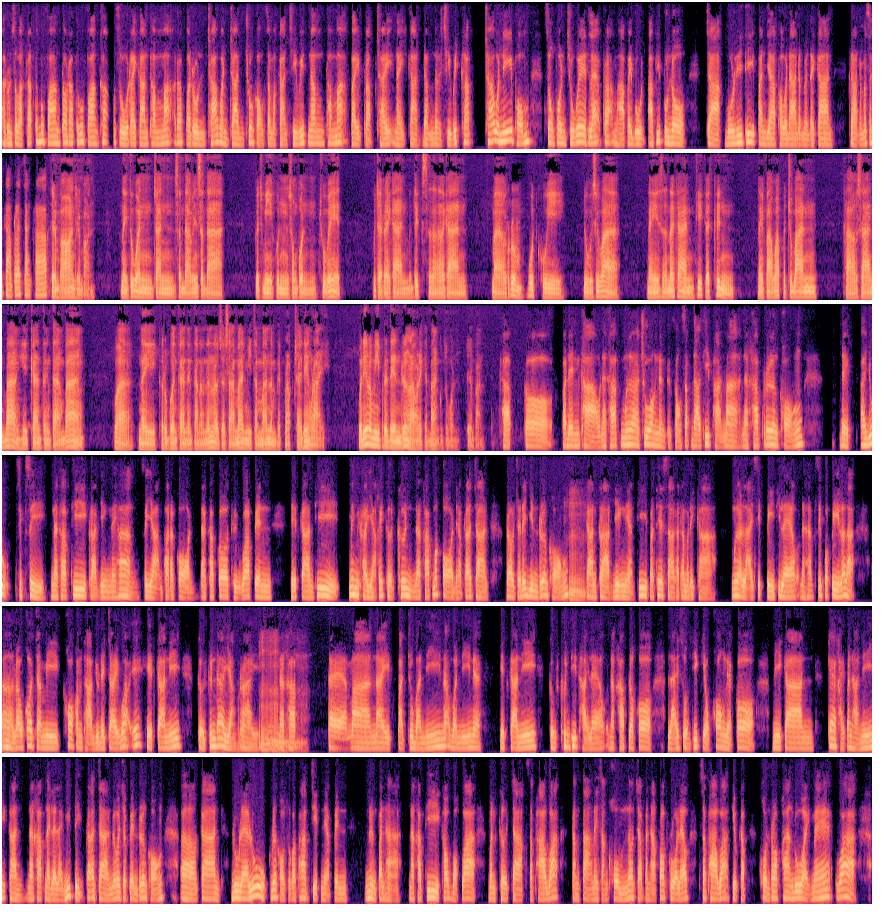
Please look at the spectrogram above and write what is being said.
อรุณสวัสดิ์ครับท่านผู้ฟัง ต้อนรับท่านผู้ฟังเข้าสู่รายการธรรมะรับอรุณเช้าวันจันทร์ช่วงของสมการชีวิตนำธรรมะไปปรับใช้ในการดำเนินชีวิตครับ เช้าวันนี้ผมทรงพลชูเวศและพระมหาภัยบุตรอภิปุโน จากมูลนิธิปัญญาภาวนาดำเนินรายการกราบนมัสการพระอาจารย์ครับเชิญพรเชิญพรในทุกวันจันทร์สัปดาห์เว้นสัปดาห์ ก็จะมีคุณทรงพลชูเวศผู้จัดรายการบันทึกสถานการณ์ มาร่วมพูดคุยดูซิว่า ในสถานการณ์ที่เกิดขึ้น ในภาวะปัจจุบัน ข่าวสารบ้างเหตุการณ์ต่างๆบ้าง ว่าในกระบวนการต่างๆ เหล่านั้น เราจะสามารถมีธรรมะนำไปปรับใช้ได้อย่างไร วันนี้เรามีประเด็นเรื่องราวอะไรกันบ้างคุณจงวนเดือนปันครับ ก็ประเด็นข่าวนะครับ เมื่อช่วง 1-2 สัปดาห์ที่ผ่านมานะครับ เรื่องของเด็กอายุ 14 นะครับที่กราดยิงในห้างสยามพารากอนนะครับ ก็ถือว่าเป็นเหตุการณ์ที่ ไม่มีใครอยากให้เกิดขึ้นนะครับ เมื่อก่อนเนี่ยพระอาจารย์เราจะได้ยินเรื่องของอืมการกราดยิงเนี่ยที่ประเทศสหรัฐอเมริกาเมื่อหลายสิบปีที่แล้วนะครับสิบกว่าปีแล้วล่ะเออเราก็จะมีข้อคำถามอยู่ในใจว่าเอ๊ะเหตุการณ์นี้เกิดขึ้นได้อย่างไรอืมอืมนะครับ แต่มาในปัจจุบันนี้ณวันนี้เนี่ยเหตุการณ์นี้เกิดขึ้นที่ไทยแล้วนะครับ แล้วก็หลายส่วนที่เกี่ยวข้องเนี่ยก็มีการ แก้ไขปัญหานี้กันนะครับในหลาย ๆ มิติพระอาจารย์ไม่ว่าจะเป็นเรื่องของเออการดูแลลูกเรื่องของสุขภาพจิตเนี่ยเป็นหนึ่งปัญหานะครับที่เขาบอกว่ามันเกิดจากสภาวะต่าง ๆ ในสังคม นอกจากปัญหาครอบครัวแล้วสภาวะเกี่ยวกับคนรอบข้างด้วย แม้ว่า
